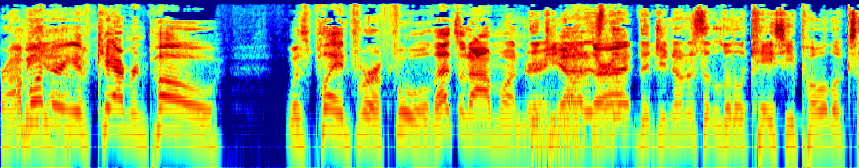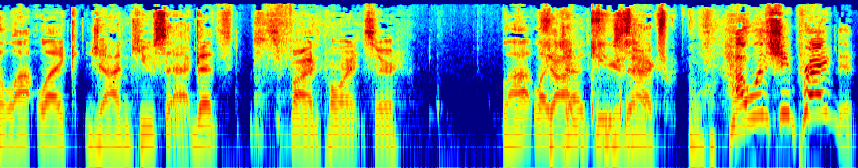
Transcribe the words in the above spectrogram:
I'm wondering uh, if Cameron Poe was played for a fool. That's what I'm wondering. Did you guys, notice? all That, did you notice that little Casey Poe looks a lot like John Cusack? That's, that's a fine point, sir. A lot like John, John Cusack. Cusack's. How was she pregnant?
